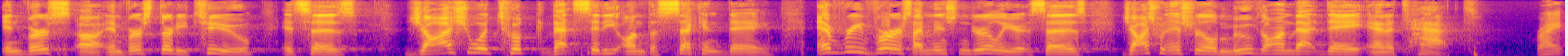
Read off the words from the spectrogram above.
In verse, uh, in verse 32, it says, Joshua took that city on the second day. Every verse I mentioned earlier, it says Joshua and Israel moved on that day and attacked, right?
